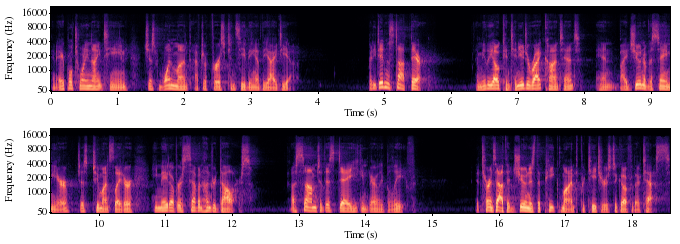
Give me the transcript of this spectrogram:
in April 2019, just one month after first conceiving of the idea. But he didn't stop there. Emilio continued to write content, and by June of the same year, just two months later, he made over $700, a sum to this day he can barely believe. It turns out that June is the peak month for teachers to go for their tests,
